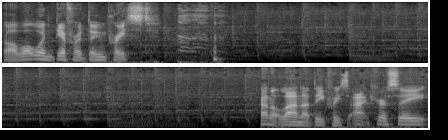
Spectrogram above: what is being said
Oh, what wouldn't give her a Doom Priest? Cannot land that decreased accuracy.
